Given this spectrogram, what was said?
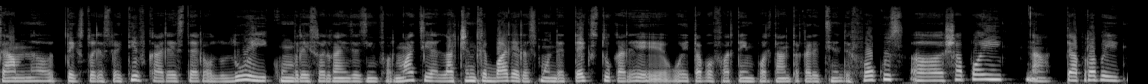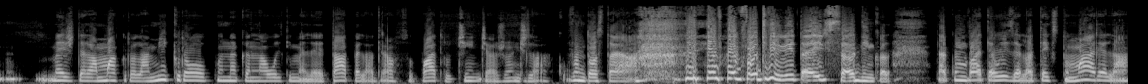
înseamnă textul respectiv, care este rolul lui, cum vrei să organizezi informație, la ce întrebare răspunde textul, care e o etapă foarte importantă care ține de focus uh, și apoi na, te apropii, mergi de la macro la micro până când la ultimele etape, la draftul 4-5, ajungi la cuvântul ăsta e mai potrivit aici sau dincolo. Dar cumva te uiți de la textul mare la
